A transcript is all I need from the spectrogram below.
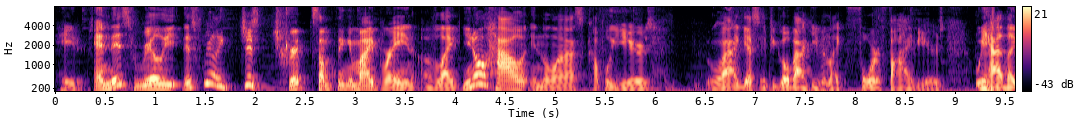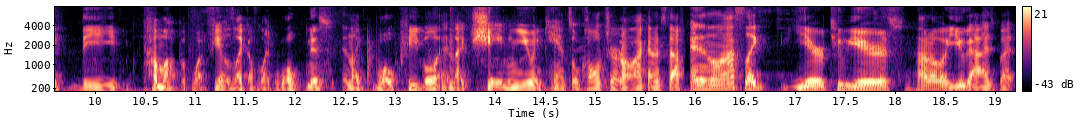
haters. And this really, this really just tripped something in my brain of like, you know how in the last couple years, well, I guess if you go back even like four to five years, we had like the come up of what feels like of like wokeness and like woke people and like shaming you and cancel culture and all that kind of stuff. And in the last like year, two years, I don't know about you guys, but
